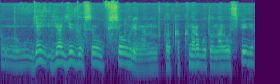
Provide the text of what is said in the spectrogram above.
ну, я, я ездил все, все время н- как, как на работу на велосипеде,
